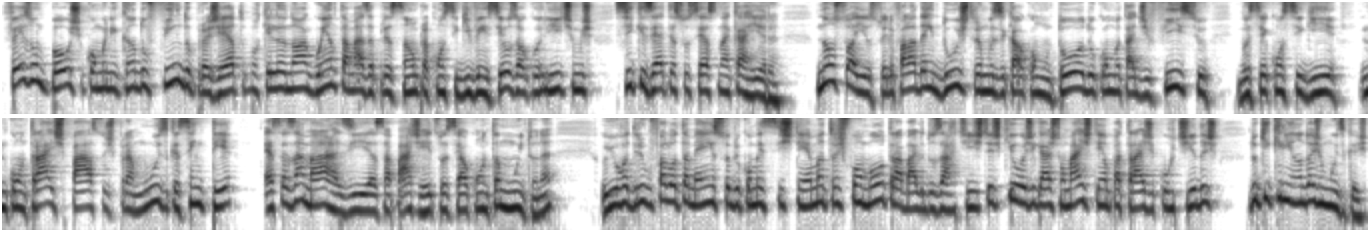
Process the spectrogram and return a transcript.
fez um post comunicando o fim do projeto porque ele não aguenta mais a pressão para conseguir vencer os algoritmos se quiser ter sucesso na carreira. Não só isso, ele fala da indústria musical como um todo, como tá difícil você conseguir encontrar espaços para música sem ter essas amarras e essa parte de rede social conta muito, né? E o Rodrigo falou também sobre como esse sistema transformou o trabalho dos artistas que hoje gastam mais tempo atrás de curtidas do que criando as músicas.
